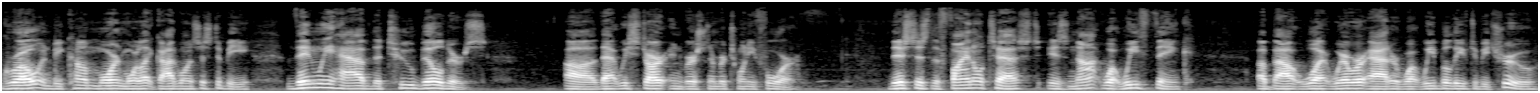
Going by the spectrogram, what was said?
grow and become more and more like God wants us to be. Then we have the two builders uh, that we start in verse number 24. This is the final test, is not what we think about what, where we're at or what we believe to be true.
